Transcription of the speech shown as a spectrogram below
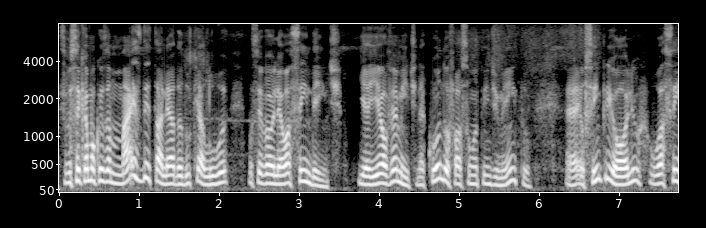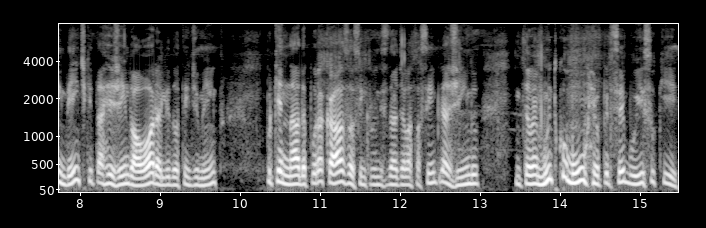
Se você quer uma coisa mais detalhada do que a lua, você vai olhar o ascendente. E aí, obviamente, né, quando eu faço um atendimento, é, eu sempre olho o ascendente que está regendo a hora ali do atendimento, porque nada é por acaso, a sincronicidade ela está sempre agindo. Então é muito comum, eu percebo isso, que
